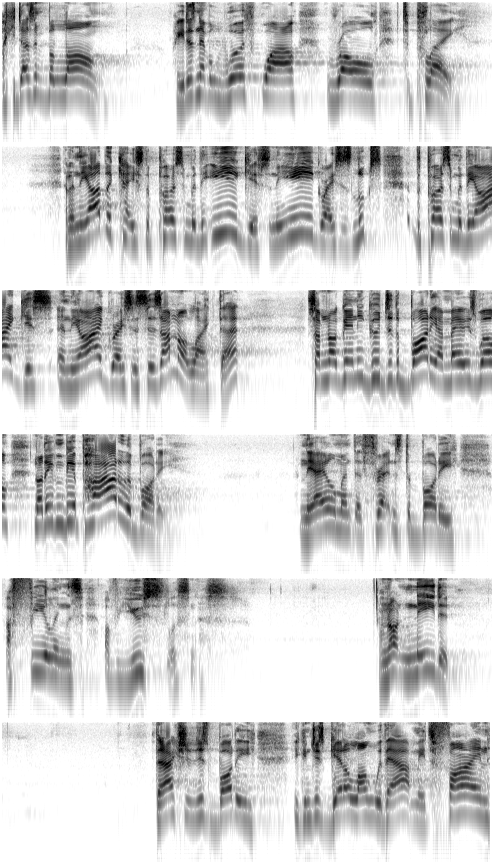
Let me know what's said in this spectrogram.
like he doesn't belong, like he doesn't have a worthwhile role to play. And in the other case, the person with the ear gifts and the ear graces looks at the person with the eye gifts and the eye graces and says, I'm not like that. So I'm not any good to the body. I may as well not even be a part of the body. And the ailment that threatens the body are feelings of uselessness. I'm not needed. That actually, this body, you can just get along without me. It's fine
